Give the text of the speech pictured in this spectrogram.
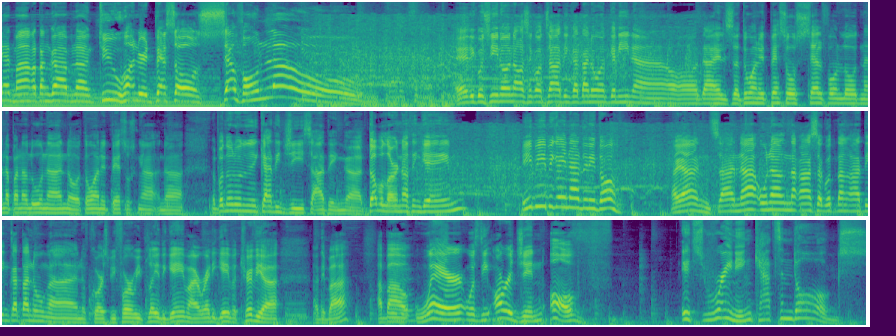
at makakatanggap ng 200 pesos cellphone load? Eh di kung sino nakasagot sa ating katanungan kanina, oo, dahil sa 200 pesos cellphone load na napanalunan, no, 200 pesos nga na napanalunan ni Cathy G sa ating uh, Double or Nothing game, ibibigay natin ito. Ayan, sa naunang nakasagot ng ating katanungan, of course, before we play the game, I already gave a trivia, ah, di ba? About where was the origin of It's Raining Cats and Dogs.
